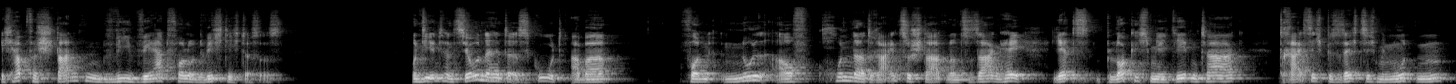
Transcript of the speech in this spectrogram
ich habe verstanden, wie wertvoll und wichtig das ist. Und die Intention dahinter ist gut, aber von 0 auf 100 reinzustarten und zu sagen, hey, jetzt blocke ich mir jeden Tag 30 bis 60 Minuten,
